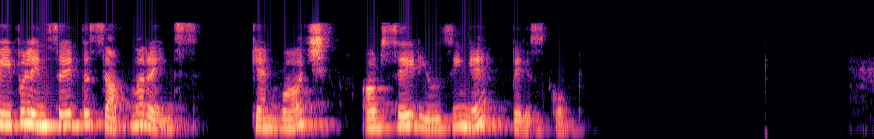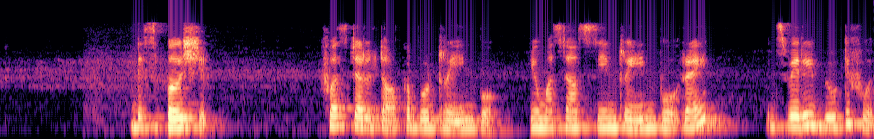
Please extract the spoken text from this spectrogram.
people inside the submarines can watch outside using a periscope. Dispersion. First, I will talk about rainbow. You must have seen rainbow, right? It's very beautiful.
